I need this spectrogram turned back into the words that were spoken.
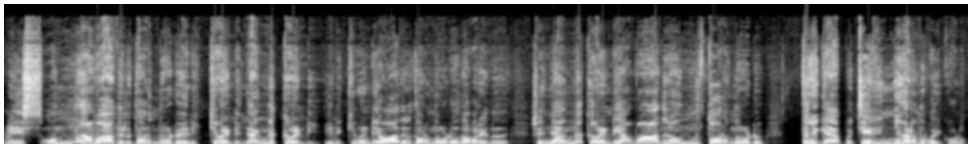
പ്ലീസ് ഒന്നാ വാതിൽ തുറന്നു വിടൂ. എനിക്ക് വേണ്ടി ഞങ്ങൾക്ക് വേണ്ടി. എനിക്ക് വേണ്ടി ആ വാതിൽ തുറന്നു വിടൂ എന്നാണ് പറയുന്നത്. പക്ഷെ ഞങ്ങൾക്ക് വേണ്ടി ആ വാതിൽ ഒന്ന് തുറന്നു വിടൂ. ഇത്തിരി ഗ്യാപ്പ് ചെരിഞ്ഞ് കടന്നു പോയിക്കോളും.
